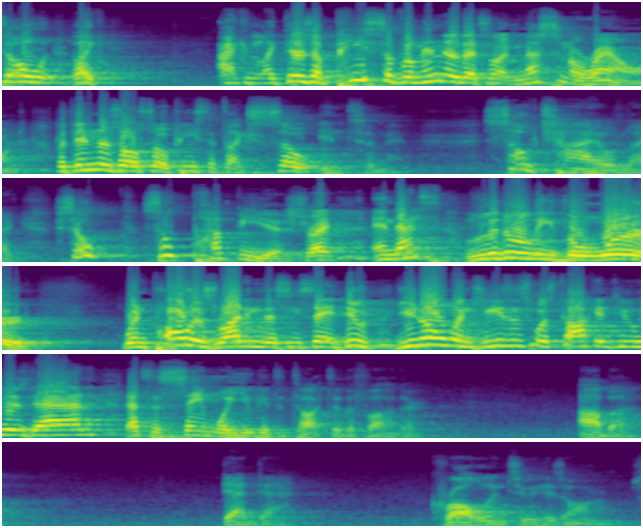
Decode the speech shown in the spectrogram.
so like I can like there's a piece of them in there that's like messing around, but then there's also a piece that's like so intimate so childlike, so so puppyish, right? And that's literally the word. When Paul is writing this, he's saying, dude, you know when Jesus was talking to his dad? That's the same way you get to talk to the Father. Abba, dad, dad. Crawl into his arms.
